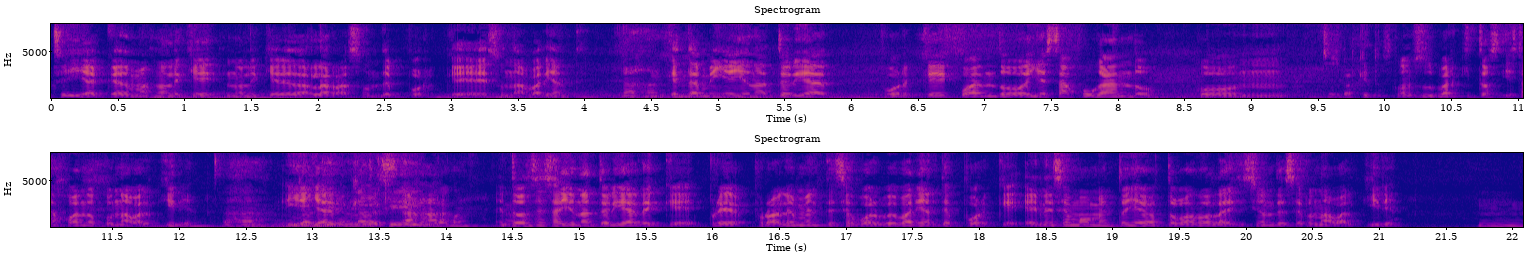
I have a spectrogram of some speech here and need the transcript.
Sí, ya que además no le, quiere, no le quiere dar la razón de por qué es una variante. Ajá. Que también hay una teoría porque cuando ella está jugando con, Sus barquitos. con sus barquitos y está jugando con una valquiria. Ajá. Y ella, una Valkyria y un dragón. Entonces hay una teoría de que pre- probablemente se vuelve variante porque en ese momento ella había tomado la decisión de ser una valquiria. Mm,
